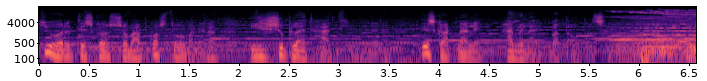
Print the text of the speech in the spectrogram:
के हो र त्यसको स्वभाव कस्तो हो भनेर युसुफलाई थाहा थियो भनेर त्यस घटनाले हामीलाई बताउँदछ।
